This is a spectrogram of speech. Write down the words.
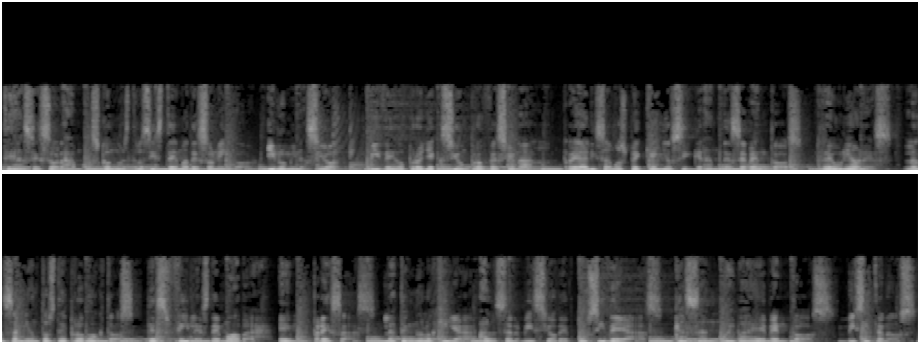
Te asesoramos con nuestro sistema de sonido, iluminación, videoproyección profesional. Realizamos pequeños y grandes eventos, reuniones, lanzamientos de productos, desfiles de moda, empresas, la tecnología al servicio de tus ideas. Casa Nueva Eventos. Visítanos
